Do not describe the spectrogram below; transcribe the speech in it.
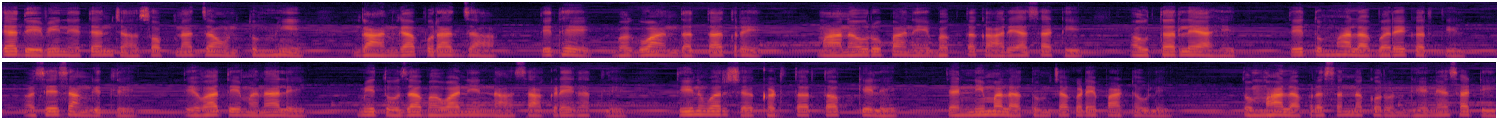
त्या देवीने त्यांच्या स्वप्नात जाऊन तुम्ही गाणगापुरात जा. तिथे भगवान दत्तात्रय मानवरूपाने भक्त कार्यासाठी अवतरले आहेत. ते तुम्हाला बरे करतील असे सांगितले. तेव्हा ते म्हणाले मी तुझा भवानींना साकडे घातले. तीन वर्ष खडतर तप केले. त्यांनी मला तुमच्याकडे पाठवले. तुम्हाला प्रसन्न करून घेण्यासाठी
